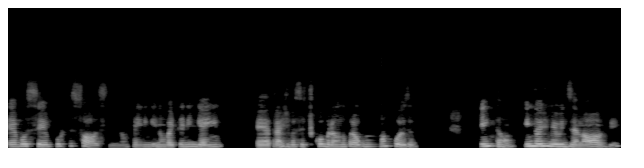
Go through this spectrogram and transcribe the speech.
é você por si só, assim, não tem ninguém, não vai ter ninguém é, atrás de você te cobrando para alguma coisa. Então, em 2019,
